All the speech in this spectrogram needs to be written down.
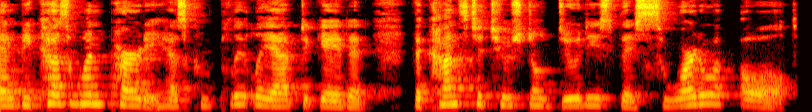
And because one party has completely abdicated the constitutional duties they swore to uphold,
